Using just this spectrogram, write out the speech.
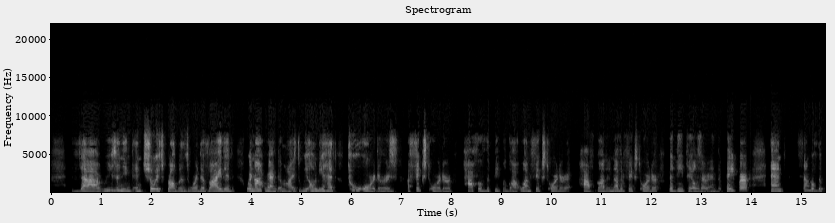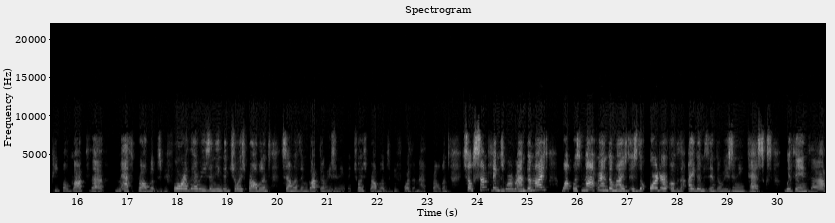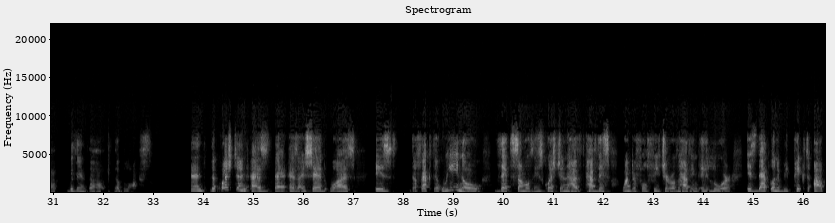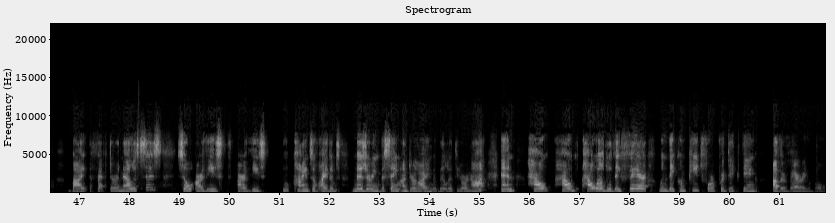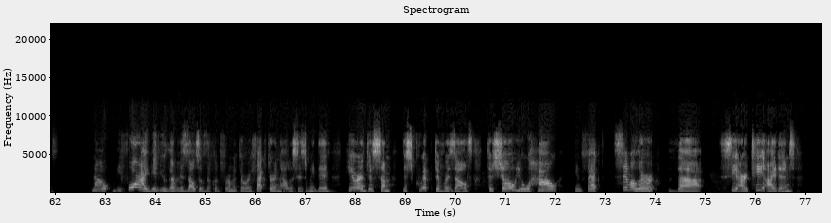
the reasoning and choice problems were divided, were not randomized. We only had two orders, a fixed order. Half of the people got one fixed order, half got another fixed order. The details are in the paper. And some of the people got the math problems before the reasoning and choice problems. Some of them got the reasoning and choice problems before the math problems. So some things were randomized. What was not randomized is the order of the items in the reasoning tasks within the, within the, the blocks. And the question, as, as I said, was, is the fact that we know that some of these questions have, have this wonderful feature of having a lure, is that going to be picked up by factor analysis. So are these, are these two kinds of items measuring the same underlying ability or not? And how, how, how well do they fare when they compete for predicting other variables? Now, before I give you the results of the confirmatory factor analysis we did, here are just some descriptive results to show you how, in fact, similar the CRT items,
